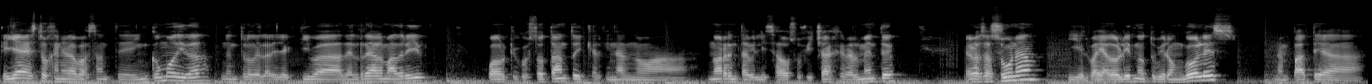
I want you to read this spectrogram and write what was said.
que ya esto genera bastante incomodidad dentro de la directiva del Real Madrid jugador que costó tanto y que al final no ha, no ha rentabilizado su fichaje realmente. El Osasuna y el Valladolid no tuvieron goles, un empate a,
